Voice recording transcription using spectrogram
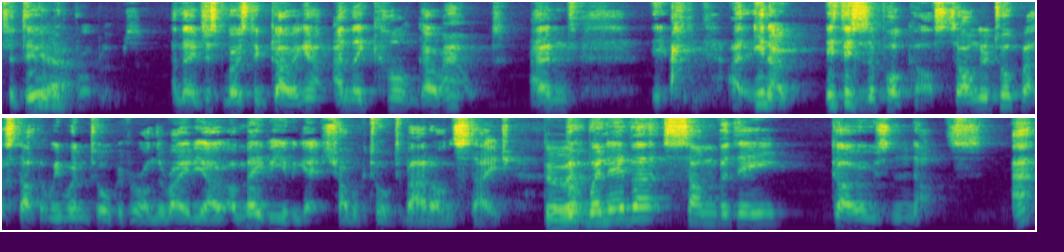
to deal Yeah. with problems. And they're just used to going out and they can't go out. And, you know, if this is a podcast, so I'm going to talk about stuff that we wouldn't talk if we were on the radio, or maybe even get into trouble if we talked about on stage. Do But it. whenever somebody goes nuts at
